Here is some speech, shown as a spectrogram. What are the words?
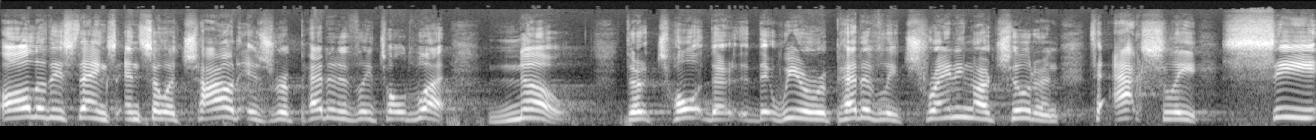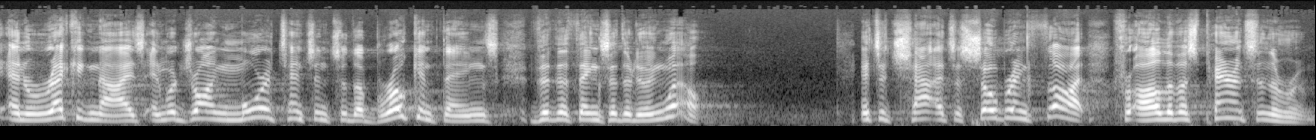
All of these things. And so a child is repetitively told what? No. They're told they're, that we are repetitively training our children to actually see and recognize, and we're drawing more attention to the broken things than the things that they're doing well. It's a, cha- it's a sobering thought for all of us parents in the room.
